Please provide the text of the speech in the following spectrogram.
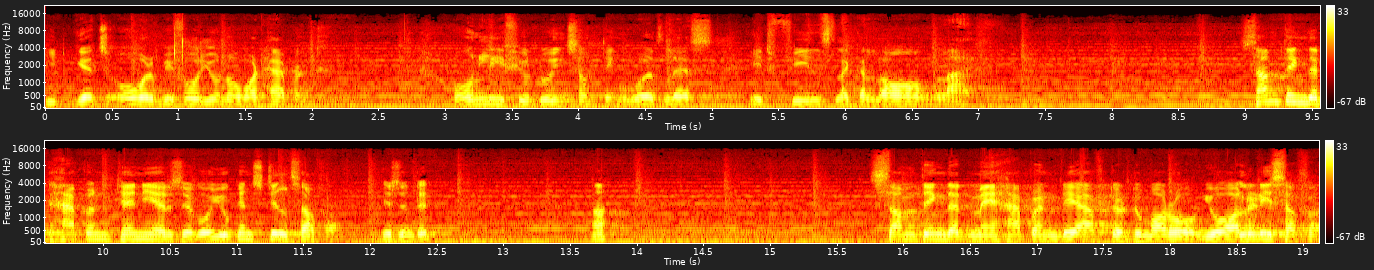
it gets over before you know what happened. Only if you're doing something worthless, it feels like a long life. Something that happened ten years ago, you can still suffer, isn't it? Huh? Something that may happen day after tomorrow, you already suffer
